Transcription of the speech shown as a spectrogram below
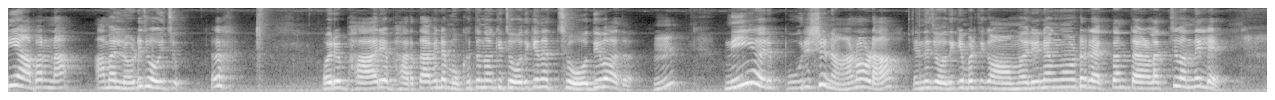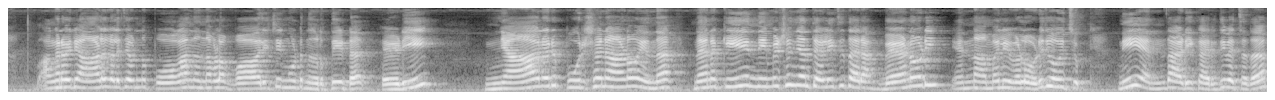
ഈ അപർണ അമലിനോട് ചോദിച്ചു. ഒരു ഭാര്യ ഭർത്താവിന്റെ മുഖത്ത് നോക്കി ചോദിക്കുന്ന ചോദ്യമാ അത്. നീ ഒരു പുരുഷനാണോടാ എന്ന് ചോദിക്കുമ്പോഴത്തേക്ക് അമലിനങ്ങോട്ട് രക്തം തിളച്ചു വന്നില്ലേ? അങ്ങനെ ഒരു ആൾ കളിച്ച് അവിടുന്ന് പോകാൻ നിന്നവളെ വലിച്ച് ഇങ്ങോട്ട് നിർത്തിയിട്ട് എടി ഞാനൊരു പുരുഷനാണോ എന്ന് നിനക്ക് ഈ നിമിഷം ഞാൻ തെളിയിച്ചു തരാം. വേണോടി? എന്ന് അമൽ ഇവളോട് ചോദിച്ചു. നീ എന്താടി കരുതി വെച്ചത്?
